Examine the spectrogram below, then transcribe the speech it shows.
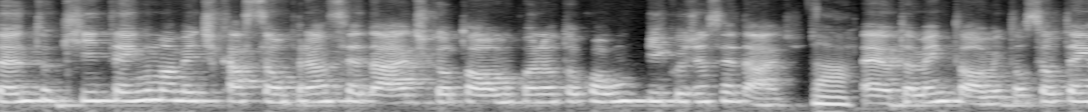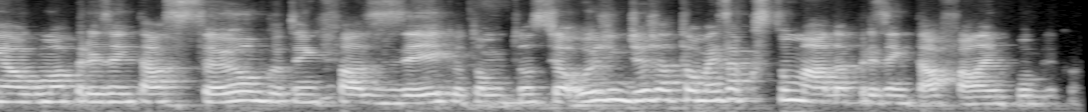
Tanto que tem uma medicação para ansiedade que eu tomo quando eu tô com algum pico de ansiedade. Tá. É, eu também tomo. Então, se eu tenho alguma apresentação que eu tenho que fazer, que eu tô muito ansiosa. Hoje em dia eu já tô mais acostumada a apresentar, a falar em público.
